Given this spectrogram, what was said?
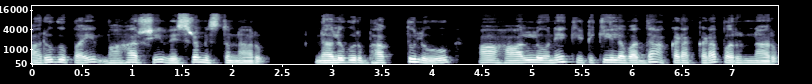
అరుగుపై మహర్షి విశ్రమిస్తున్నారు. నలుగురు భక్తులు ఆ హాల్లోనే కిటికీల వద్ద అక్కడక్కడ పరున్నారు.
